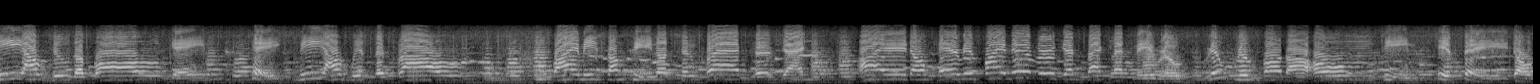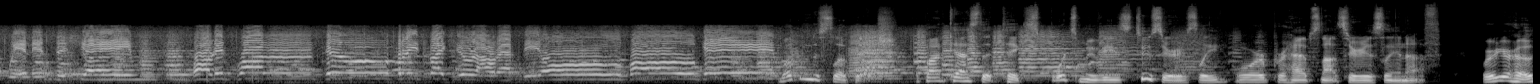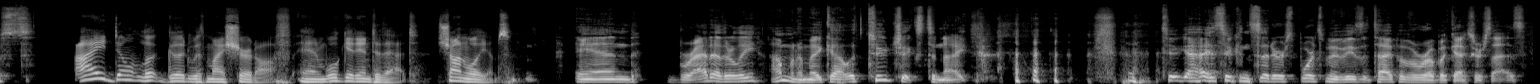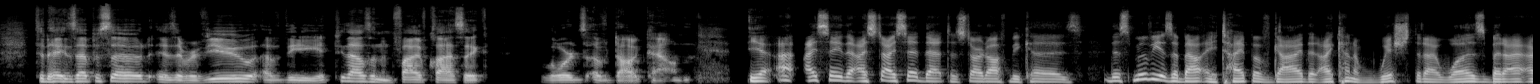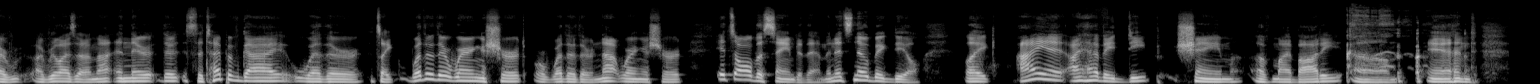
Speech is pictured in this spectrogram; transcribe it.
me out to the ball game. Take me out with the crowd. Buy me some peanuts and cracker jack. I don't care if I never get back. Let me root, root, root for the home team. If they don't win, it's a shame. For it's one, two, three strikes, you're out at the old ball game. Welcome to Slow Pitch, a podcast that takes sports movies too seriously, or perhaps not seriously enough. We're your hosts. I don't look good with my shirt off, and we'll get into that. Sean Williams. And Brad Etherly. I'm going to make out with two chicks tonight. two guys who consider sports movies a type of aerobic exercise. Today's episode is a review of the 2005 classic Lords of Dogtown. Yeah, I, I say that I, st- I said that to start off because this movie is about a type of guy that I kind of wish that I was, but I I, I realize that I'm not. And they're, they're it's the type of guy whether it's like whether they're wearing a shirt or whether they're not wearing a shirt, it's all the same to them, and it's no big deal. Like I I have a deep shame of my body, um, and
